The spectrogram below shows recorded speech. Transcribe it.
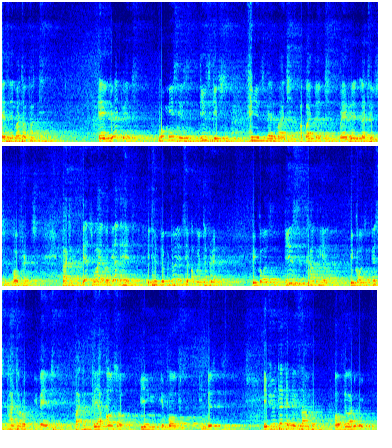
As a matter of fact, a graduate who misses these gifts feels very much abandoned by relatives or friends. But that's why, on the other hand, it is the opportunity of entrepreneur because these come here because of this cultural event, but they are also being involved in business. If you take an example of the Warugu,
